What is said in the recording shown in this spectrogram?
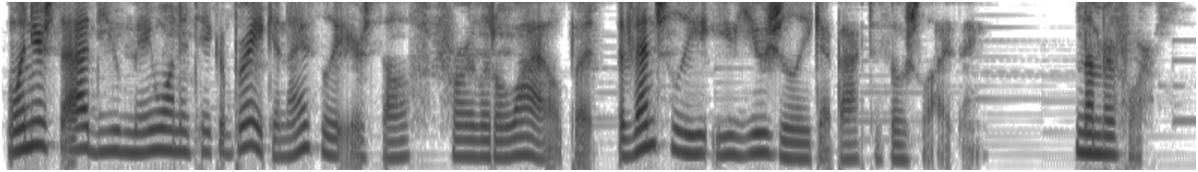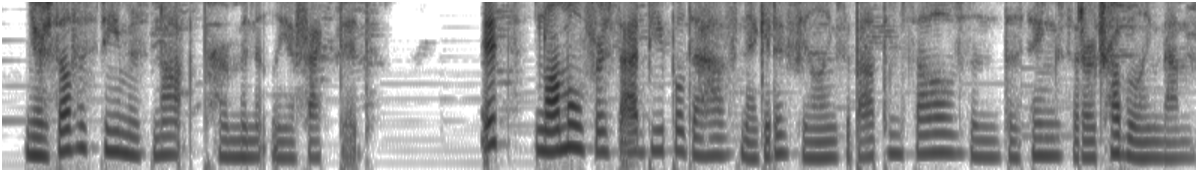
When you're sad, you may wanna take a break and isolate yourself for a little while, but eventually you usually get back to socializing. Number four, your self-esteem is not permanently affected. It's normal for sad people to have negative feelings about themselves and the things that are troubling them.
